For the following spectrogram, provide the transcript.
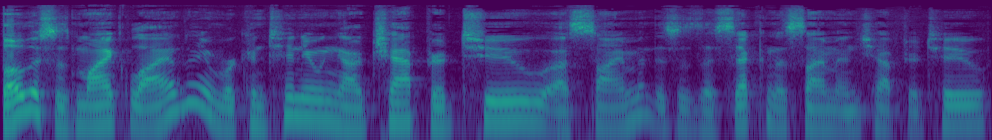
Hello, this is Mike Lively, and we're continuing our Chapter 2 assignment. This is the second assignment in Chapter 2.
